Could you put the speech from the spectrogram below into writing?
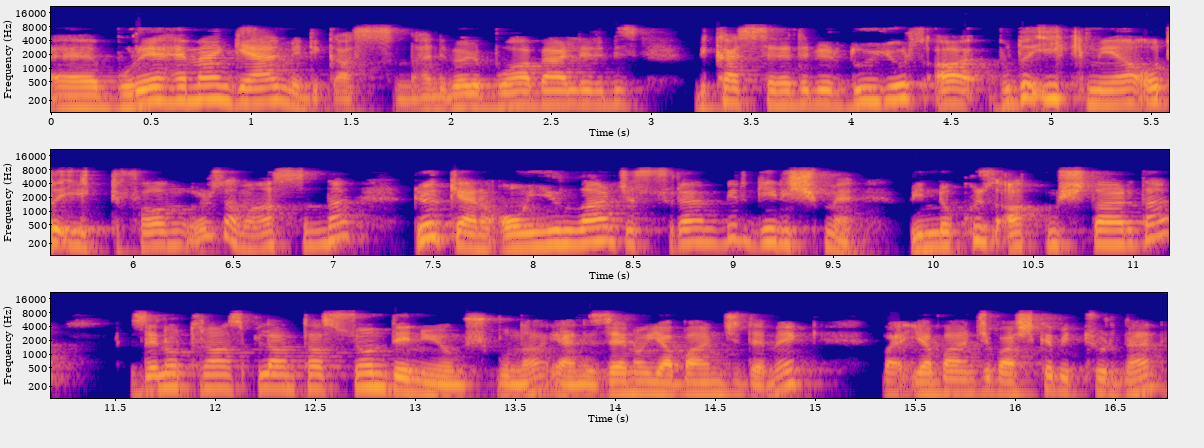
Ee, buraya hemen gelmedik aslında. Hani böyle bu haberleri biz birkaç senede bir duyuyoruz. Aa, bu da ilk mi ya? O da ilkti falan oluyoruz ama aslında diyor ki yani 10 yıllarca süren bir gelişme. 1960'larda Xenotransplantasyon deniyormuş buna. Yani xeno yabancı demek. Ba- Yabancı başka bir türden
